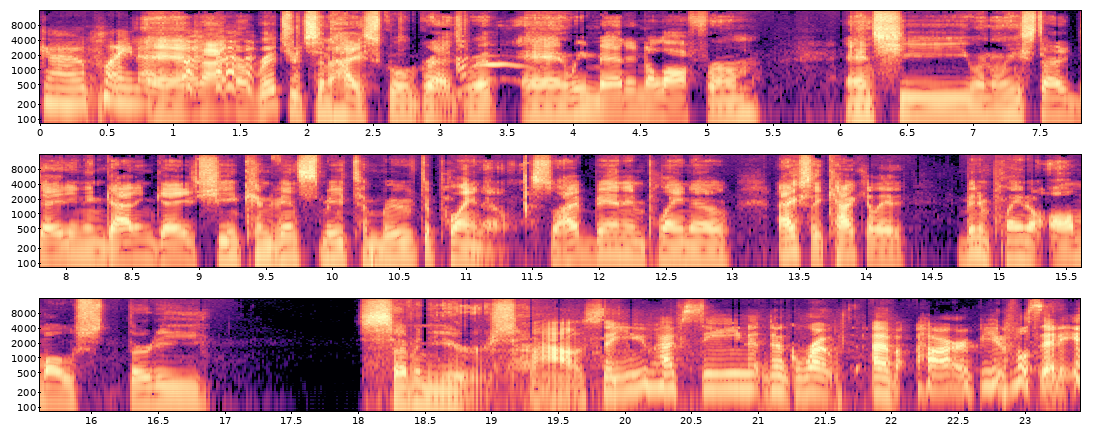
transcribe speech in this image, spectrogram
Go Plano. and I'm a Richardson High School graduate, and we met in a law firm and she, when we started dating and got engaged, she convinced me to move to Plano. So I've been in Plano, I actually calculated, I've been in Plano almost 37 years. Wow. So you have seen the growth of our beautiful city.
